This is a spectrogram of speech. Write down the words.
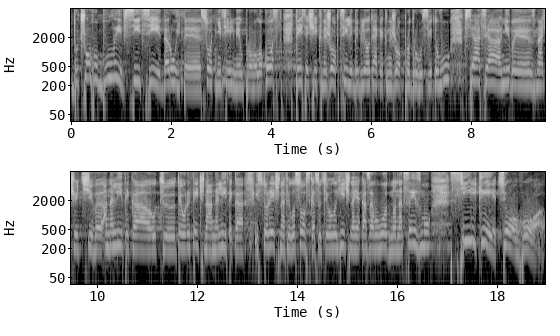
до чого були всі ці даруйте сотні фільмів про Голокост, тисячі книжок, цілі бібліотеки книжок про Другу світову, вся ця ніби значить аналітика, от е, теоретична аналітика, історична, філософська, соціологічна, яка завгодно нацизму, стільки цього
